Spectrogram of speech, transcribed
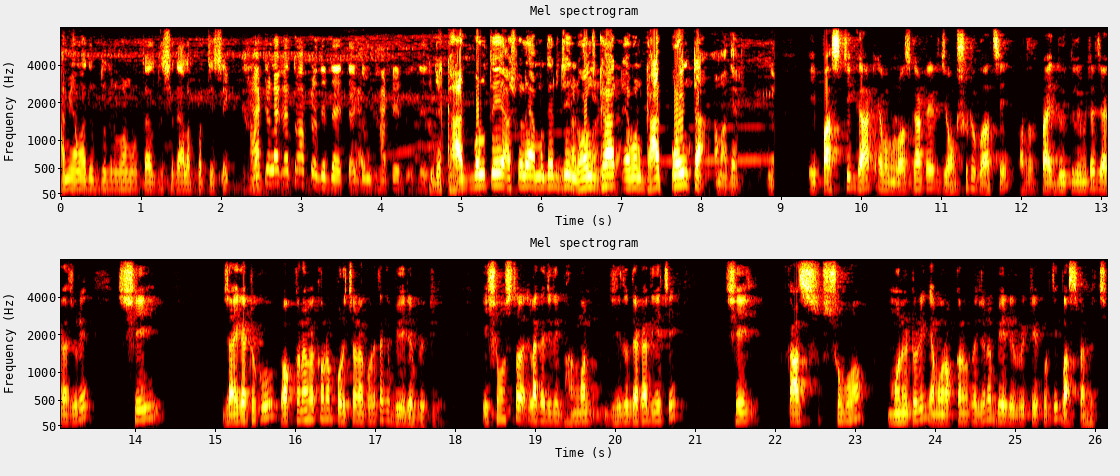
আমি আমাদের উদ্যোতন কর্মকর্তাদের সাথে আলাপ করতেছি। ঘাট এলাকা তো আপনাদের দায়িত্ব একদম ঘাটের ঘাট বলতে আসলে আমাদের যে লঞ্চ ঘাট এবং ঘাট পয়েন্টটা আমাদের। এই পাঁচটি ঘাট এবং লঞ্চ ঘাটের যে অংশটুকু আছে অর্থাৎ প্রায় দুই কিলোমিটার জায়গা জুড়ে সেই জায়গাটুকু রক্ষণাবেক্ষণ পরিচালনা করে থাকে বিএডব্লিউটি এই সমস্ত এলাকায় যদি ভাঙ্গন যেহেতু দেখা দিয়েছে সেই কাজসমূহ মনিটরিং এবং রক্ষণাবেক্ষণের জন্য বিএডব্লিউটিএ কর্তৃক বাস্তবায়ন হচ্ছে।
